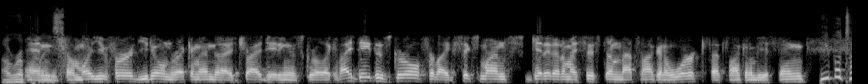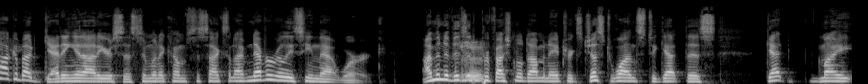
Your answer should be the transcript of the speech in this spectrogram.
A And from what you've heard, you don't recommend that I try dating this girl. Like, if I date this girl for like six months, get it out of my system, that's not going to work. That's not going to be a thing. People talk about getting it out of your system when it comes to sex, and I've never really seen that work. I'm going to visit a Mhm. professional dominatrix just once to get this, get my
